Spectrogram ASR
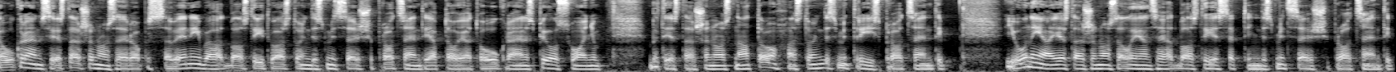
ka Ukrainas iestāšanos Eiropas Savienībā atbalstītu 86% aptaujāto Ukrainas pilsoņu, bet iestāšanos NATO 83%. Jūnijā iestāšanos aliansē atbalstīja 76%.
